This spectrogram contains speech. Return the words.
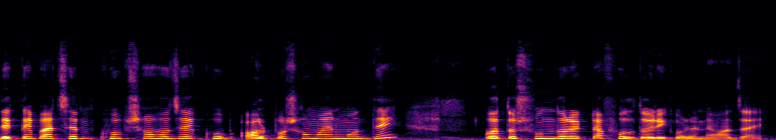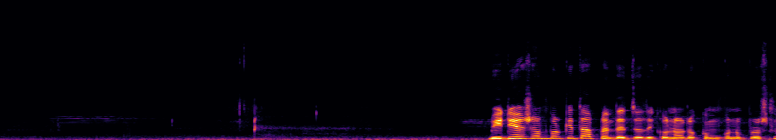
দেখতেই পাচ্ছেন, খুব সহজে, খুব অল্প সময়ের মধ্যেই কত সুন্দর একটা ফুল তৈরি করে নেওয়া যায়। ভিডিও সম্পর্কিত আপনাদের যদি কোনো রকম কোনো প্রশ্ন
